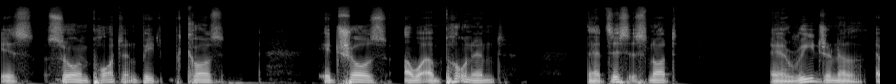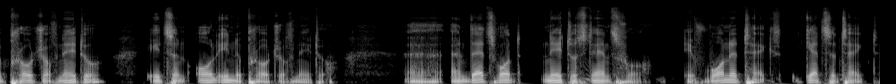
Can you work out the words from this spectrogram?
is so important because it shows our opponent that this is not a regional approach of NATO, it's an all in approach of NATO. Uh, and that's what NATO stands for. If one attacks, gets attacked,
